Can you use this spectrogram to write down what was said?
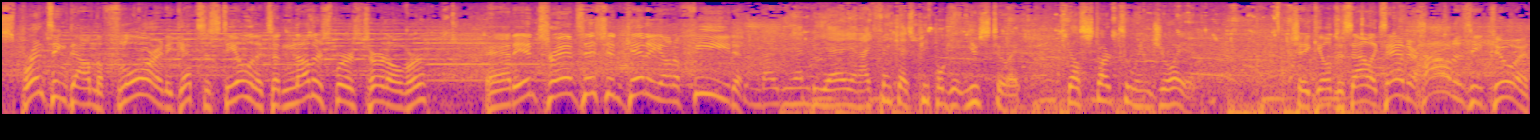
sprinting down the floor, and he gets a steal, and it's another Spurs turnover. And in transition, Giddey on a feed. by the NBA, and I think as people get used to it, they'll start to enjoy it. Shai Gilgeous-Alexander, how does he do it?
